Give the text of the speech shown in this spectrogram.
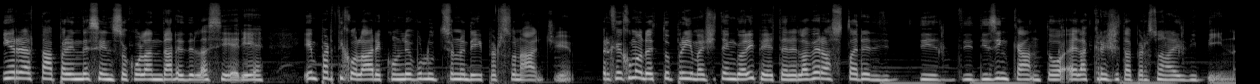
in realtà prende senso con l'andare della serie in particolare con l'evoluzione dei personaggi. Perché come ho detto prima e ci tengo a ripetere, la vera storia di, di, di disincanto è la crescita personale di Bean.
